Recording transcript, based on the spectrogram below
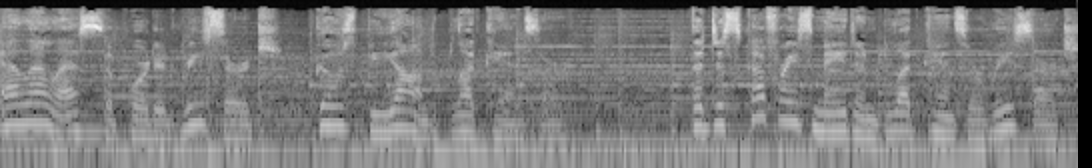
LLS supported research goes beyond blood cancer. The discoveries made in blood cancer research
